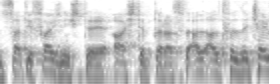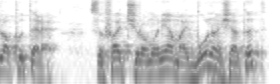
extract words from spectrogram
satisfaci niște așteptări, altfel de ce ai luat puterea? Să faci România mai bună și atât?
